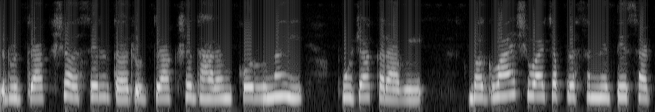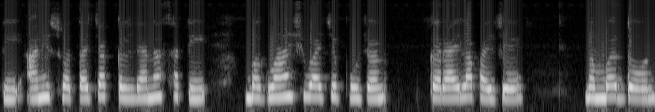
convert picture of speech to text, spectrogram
रुद्राक्ष असेल तर रुद्राक्ष धारण करूनही पूजा करावी. भगवान शिवाच्या प्रसन्नतेसाठी आणि स्वतःच्या कल्याणासाठी भगवान शिवाचे पूजन करायला पाहिजे. नंबर दोन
